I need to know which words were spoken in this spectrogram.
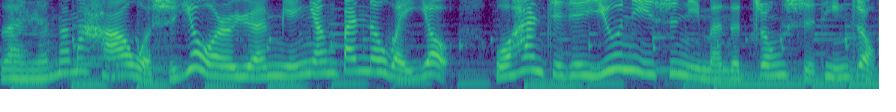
懒人妈妈好，我是幼儿园绵羊班的伟佑，我和姐姐 Uni 是你们的忠实听众，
